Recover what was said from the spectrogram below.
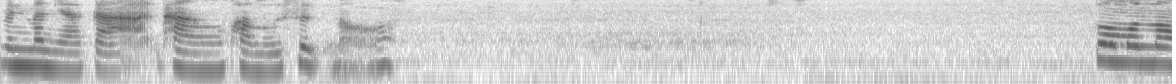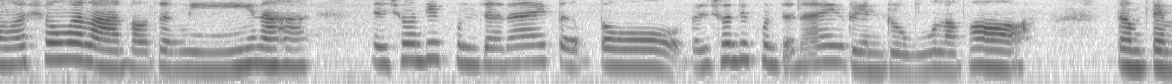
เป็นบรรยากาศทางความรู้สึกเนาะตัวมนมองว่าช่วงเวลาต่อจากนี้นะคะ เป็นช่วงที่คุณจะได้เติบโต เป็นช่วงที่คุณจะได้เรียนรู้แล้วก็เติมเต็ม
